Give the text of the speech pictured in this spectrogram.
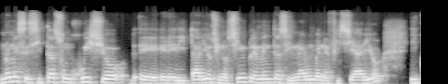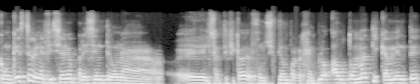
no necesitas un juicio eh, hereditario, sino simplemente asignar un beneficiario y con que este beneficiario presente una, el certificado de función, por ejemplo, automáticamente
